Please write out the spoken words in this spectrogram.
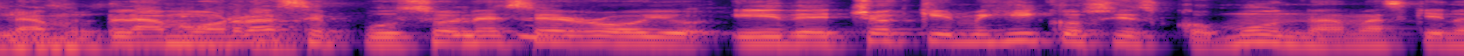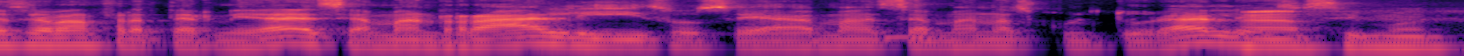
la, morra se puso en ese rollo. Y de hecho, aquí en México sí es común, nada más que no se llaman fraternidades, se llaman rallies o se llaman semanas culturales. Ah, Simón.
